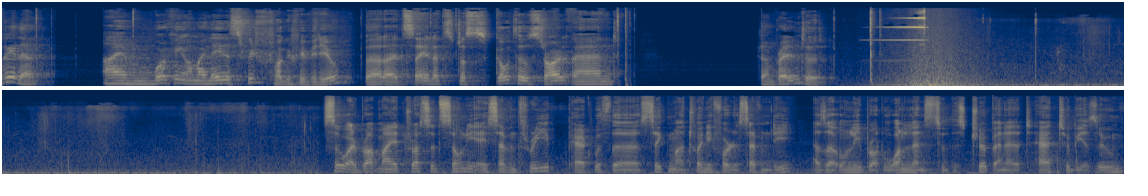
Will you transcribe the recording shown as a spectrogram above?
hey there. I'm working on my latest street photography video, but I'd say let's just go to the start and jump right into it. So I brought my trusted Sony a7 III paired with the Sigma 24-70 as I only brought one lens to this trip and it had to be a zoom.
